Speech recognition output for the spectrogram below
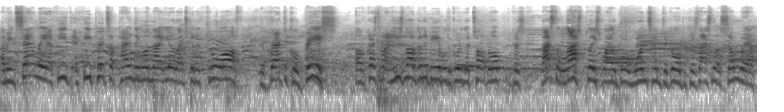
I mean, certainly if he if he puts a pounding on that ear, that's going to throw off the vertical base of Christopher, and he's not going to be able to go to the top rope because that's the last place Wild Boar wants him to go because that's not somewhere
